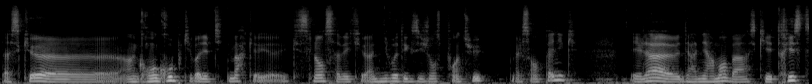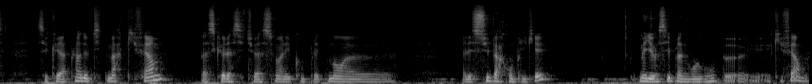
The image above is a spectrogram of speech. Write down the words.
Parce que euh, un grand groupe qui voit des petites marques euh, qui se lancent avec un niveau d'exigence pointu, bah, elles sont en panique. Et là, euh, dernièrement, bah, ce qui est triste, c'est qu'il y a plein de petites marques qui ferment, parce que la situation, elle est complètement... Elle est super compliquée. Mais il y a aussi plein de grands groupes qui ferment.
